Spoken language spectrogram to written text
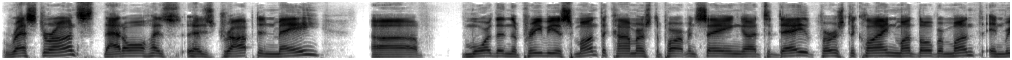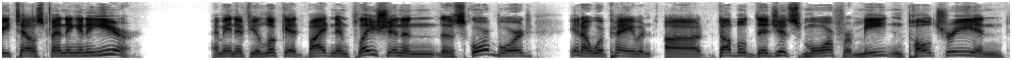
restaurants. That all has has dropped in May. Uh, more than the previous month. The Commerce Department saying uh, today, first decline month over month in retail spending in a year. I mean, if you look at Biden inflation and the scoreboard, you know, we're paying uh, double digits more for meat and poultry and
